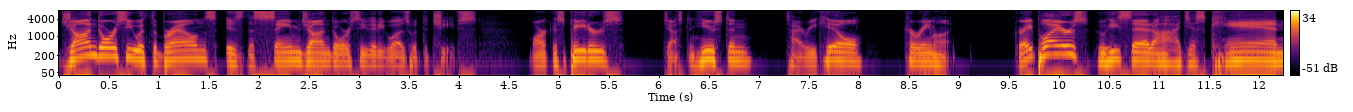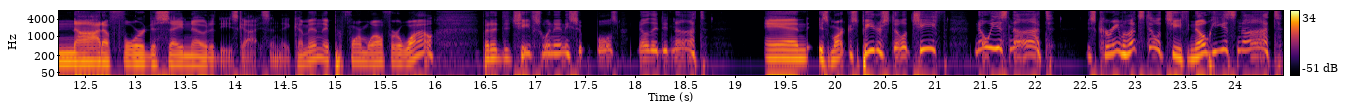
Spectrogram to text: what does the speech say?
John Dorsey with the Browns is the same John Dorsey that he was with the Chiefs. Marcus Peters, Justin Houston, Tyreek Hill, Kareem Hunt. Great players who he said, "Ah, I just cannot afford to say no to these guys. And they come in, they perform well for a while. But did the Chiefs win any Super Bowls? No, they did not. And is Marcus Peters still a Chief? No, he is not. Is Kareem Hunt still a Chief? No, he is not.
